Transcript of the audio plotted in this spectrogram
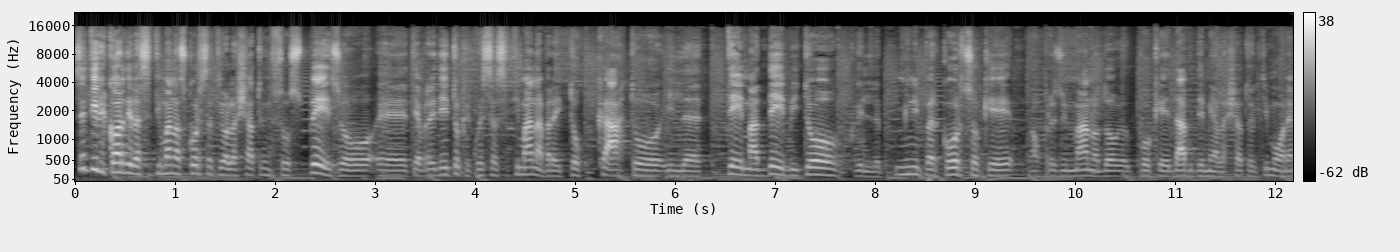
Se ti ricordi la settimana scorsa ti ho lasciato in sospeso, eh, ti avrei detto che questa settimana avrei toccato il tema debito, il mini percorso che ho preso in mano dopo che Davide mi ha lasciato il timone,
